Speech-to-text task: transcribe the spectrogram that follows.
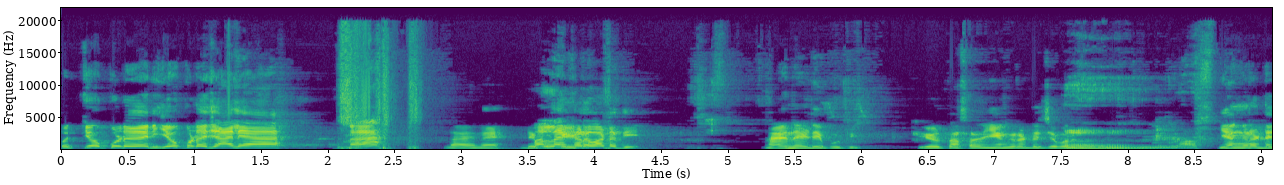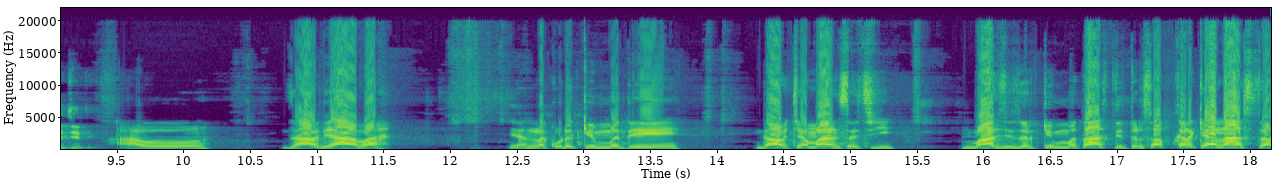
पण त्यो कुठं आणि ह्यो कुठं झाल्या हा? नाही नाही मला नाही खरं वाटत हे. नाही नाही डेपुटी. हे तसा यंगरटेचे बरं. यंगरटेचे ते. अहो जाऊ द्या आबा. यांना कुठं किंमत आहे? गावच्या माणसाची. माझी जर किंमत असती तर सत्कार केला असता.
